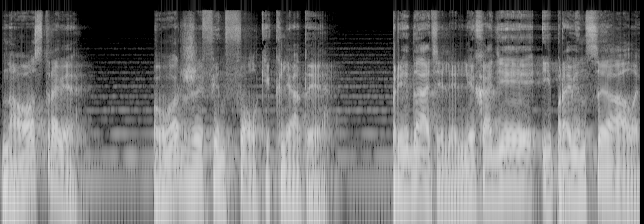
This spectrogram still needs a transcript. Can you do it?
На острове? Вот же финфолки клятые. Предатели, лиходеи и провинциалы.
